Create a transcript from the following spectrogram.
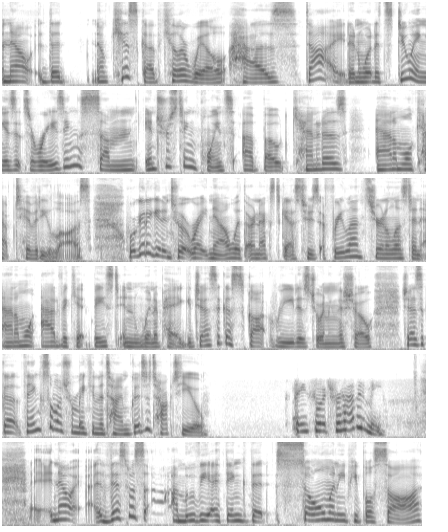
now, the now, Kiska, the killer whale, has died, and what it's doing is it's raising some interesting points about Canada's animal captivity laws. We're going to get into it right now with our next guest, who's a freelance journalist and animal advocate based in Winnipeg. Jessica Scott-Reid is joining the show. Jessica, thanks so much for making the time. Good to talk to you. Thanks so much for having me. Eh, now, this was a movie I think that so many people saw,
